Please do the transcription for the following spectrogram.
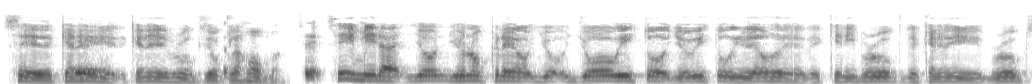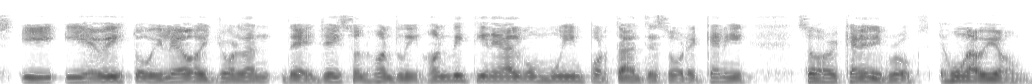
sí, de Kennedy, Kennedy, Brooks de Oklahoma. Sí. mira, yo, yo no creo, yo, yo he visto, yo he visto videos de, de Kenny Brooks, de Kennedy Brooks y, y, he visto videos de Jordan, de Jason Huntley. Huntley tiene algo muy importante sobre Kenny, sobre Kennedy Brooks. Es un avión.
